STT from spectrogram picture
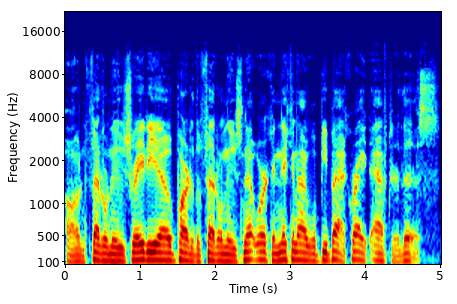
on Federal News Radio, part of the Federal News Network, and Nick and I will be back right after this.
